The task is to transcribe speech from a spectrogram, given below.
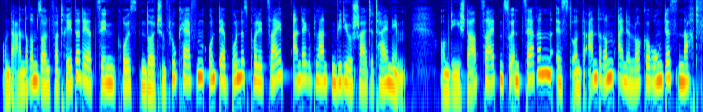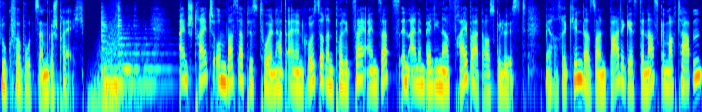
Unter anderem sollen Vertreter der zehn größten deutschen Flughäfen und der Bundespolizei an der geplanten Videoschalte teilnehmen. Um die Startzeiten zu entzerren, ist unter anderem eine Lockerung des Nachtflugverbots im Gespräch. Ein Streit um Wasserpistolen hat einen größeren Polizeieinsatz in einem Berliner Freibad ausgelöst. Mehrere Kinder sollen Badegäste nass gemacht haben.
